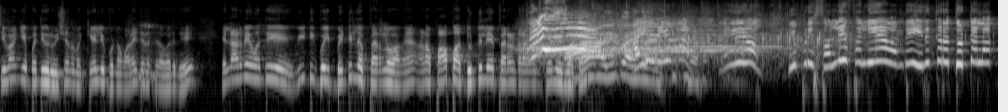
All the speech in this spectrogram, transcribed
சிவாங்கியை பத்தி ஒரு விஷயம் நம்ம கேள்விப்பட்டோம். வலைதளத்துல வருது. எல்லாருமே வந்து வீட்டுக்கு போய் பெட்டில் பிறலுவாங்க. ஆனா பாப்பா துட்டுலயே பிறல்றாங்கன்னு கேள்விப்பட்டேன். இப்படி சொல்லி சொல்லியே வந்து இருக்கிற துட்டெல்லாம்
